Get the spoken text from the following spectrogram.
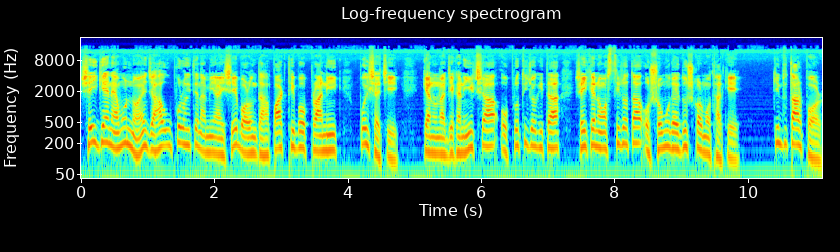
সেই জ্ঞান এমন নয় যাহা উপর হইতে নামিয়া আইসে বরং তাহা পার্থিব, প্রাণিক, পৈশাচিক। কেননা যেখানে ঈর্ষা ও প্রতিযোগিতা, সেইখানে অস্থিরতা ও সমুদায় দুষ্কর্ম থাকে। কিন্তু তারপর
